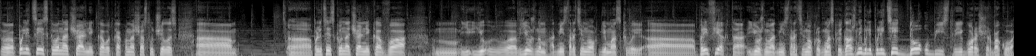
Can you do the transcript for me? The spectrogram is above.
э, полицейского начальника, вот как у нас сейчас случилось, э, э, полицейского начальника в в Южном административном округе Москвы, э, префекта Южного административного округа Москвы должны были полететь до убийства Егора Щербакова,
